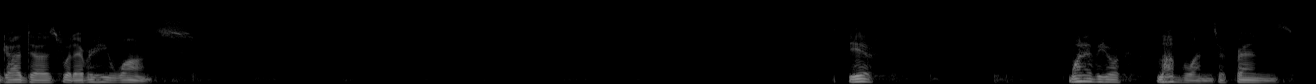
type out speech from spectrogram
God does whatever he wants. If one of your loved ones or friends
